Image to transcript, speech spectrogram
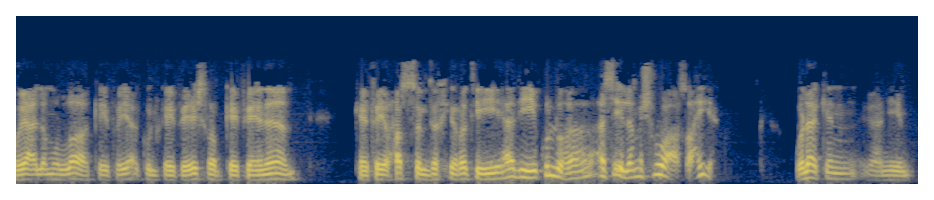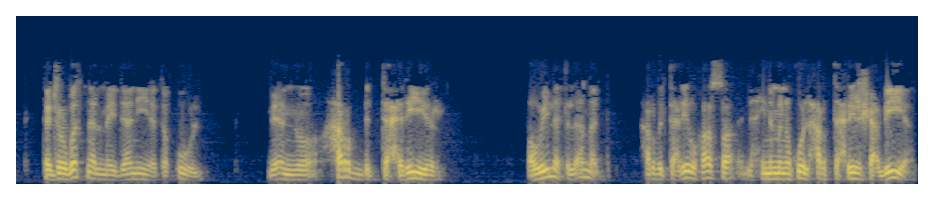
ويعلم الله كيف يأكل كيف يشرب كيف ينام كيف يحصل ذخيرته هذه كلها أسئلة مشروعة صحيح. ولكن يعني تجربتنا الميدانية تقول بأنه حرب التحرير طويلة الأمد. حرب التحرير وخاصة حينما نقول حرب تحرير شعبية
